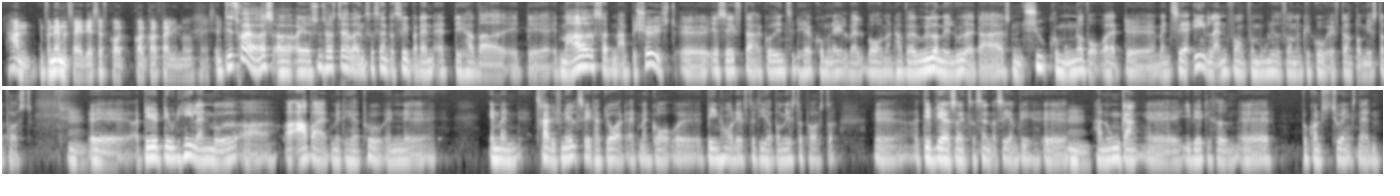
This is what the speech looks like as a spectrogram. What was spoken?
har en, en fornemmelse af, at SF går, går et godt valg imod. Det tror jeg også, og, og jeg synes også, det har været interessant at se, hvordan at det har været et, øh, et meget sådan ambitiøst øh, SF, der har gået ind til det her kommunalvalg, hvor man har været ude og melde ud, at der er sådan syv kommuner, hvor at, øh, man ser en eller anden form for mulighed for, at man kan gå efter en borgmesterpost. Mm. Øh, og det er, jo, det er jo en helt anden måde at, at arbejde med det her på, end, øh, end man traditionelt set har gjort, at man går øh, benhårdt efter de her borgmesterposter. Øh, og det bliver så interessant at se, om det øh, mm. har nogen gang øh, i virkeligheden øh, på konstitueringsnatten.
